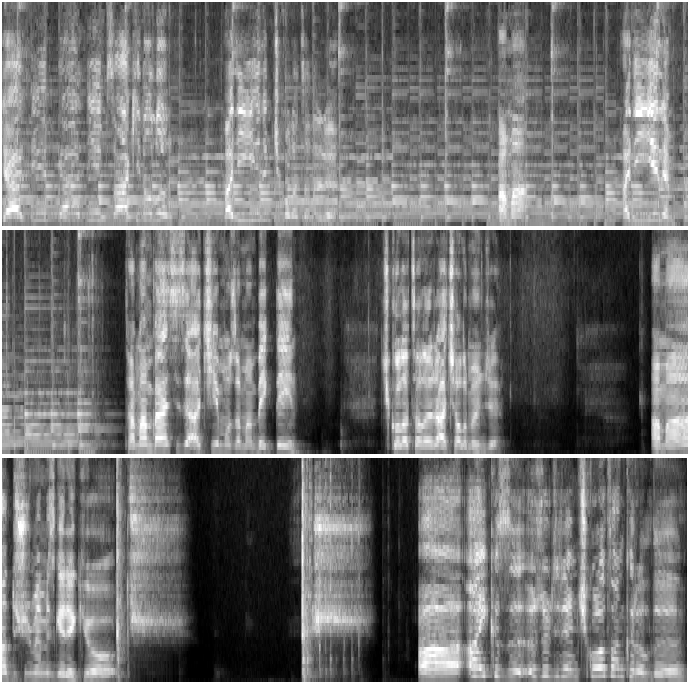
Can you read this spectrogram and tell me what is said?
Geldim geldim sakin olun. Hadi yiyelim çikolataları. Ama hadi yiyelim. Tamam ben size açayım o zaman bekleyin. Çikolataları açalım önce. Ama düşürmemiz gerekiyor. Aa ay kızı özür dilerim çikolatan kırıldı.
